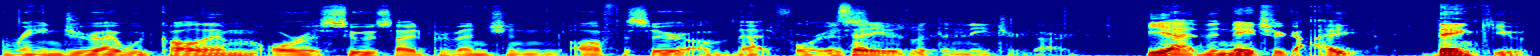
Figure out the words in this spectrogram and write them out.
ranger, I would call him, or a suicide prevention officer of that forest. He said he was with the nature guard. yeah, the nature guy. I, thank you.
